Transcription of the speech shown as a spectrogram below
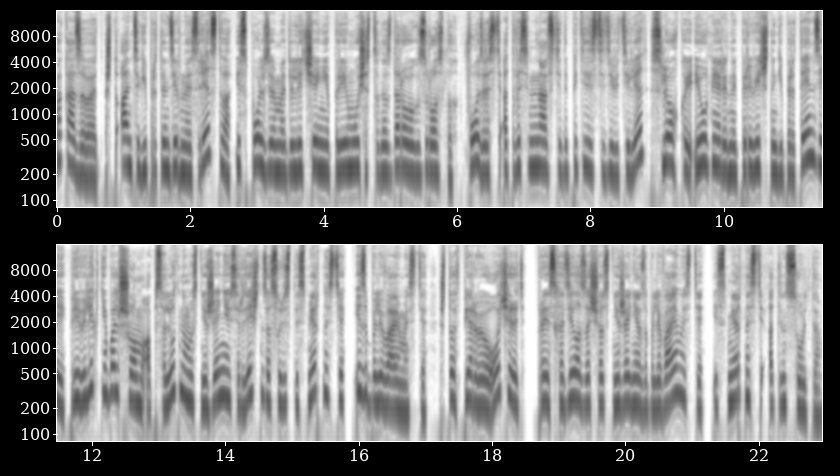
показывает, что антигипертензивные средства, используемые для лечения преимущественно здоровых взрослых в возрасте от 18 до 59 лет с легкой и умеренной первичной гипертензией, привели к небольшому абсолютному снижению сердечно-сосудистой смертности и заболеваемости, что в первую очередь происходило за счет снижения заболеваемости и смертности от инсульта.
